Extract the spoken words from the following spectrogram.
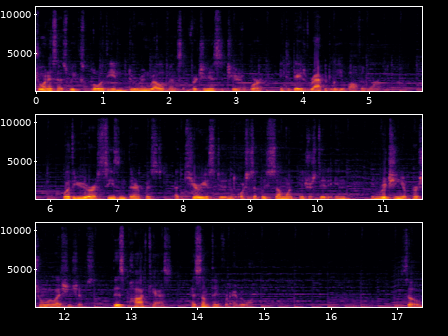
Join us as we explore the enduring relevance of Virginia Satir's work in today's rapidly evolving world. Whether you're a seasoned therapist, a curious student, or simply someone interested in enriching your personal relationships, this podcast has something for everyone. So,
